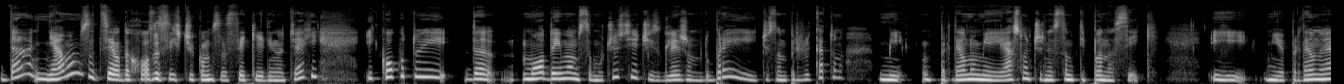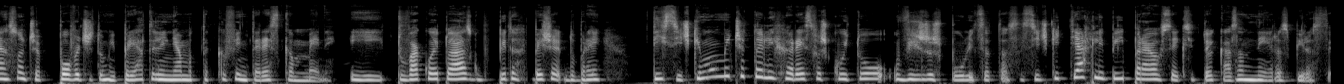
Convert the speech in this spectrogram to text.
Да, нямам за цел да хода да се изчукам с всеки един от тях и, и колкото и да мога да имам самочувствие, че изглеждам добре и че съм привлекателна, ми, пределно ми е ясно, че не съм типа на всеки. И ми е пределно ясно, че повечето ми приятели нямат такъв интерес към мене. И това, което аз го попитах, беше добре, ти всички момичета ли харесваш, които виждаш по улицата? С всички тях ли би правил секси? Той каза, не, разбира се.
